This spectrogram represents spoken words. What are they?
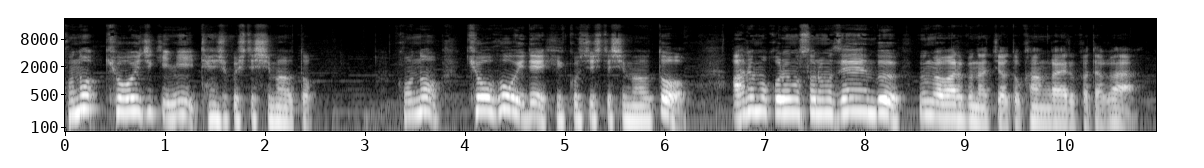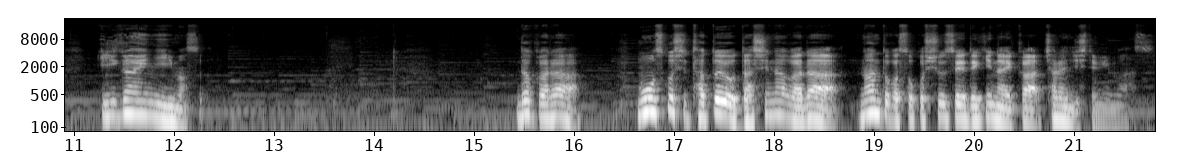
この教育時期に転職してしまうとこの強方位で引っ越ししてしまうとあれもこれもそれも全部運が悪くなっちゃうと考える方が意外にいます。だからもう少し例えを出しながらなんとかそこ修正できないかチャレンジしてみます。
